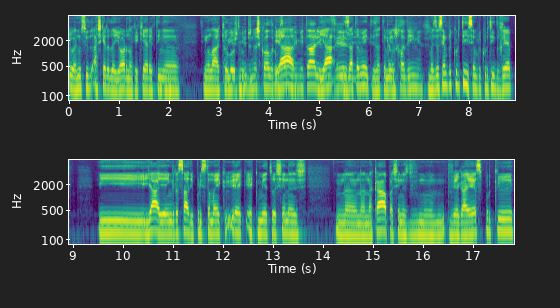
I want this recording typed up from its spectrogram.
o anúncio, acho que era da Yorn, o que é que era, que tinha, tinha lá aquele e os outro. miúdos na escola Yeah. começavam a imitar e a Yeah, fazer. exatamente, exatamente. Aquelas rodinhas. Mas eu sempre curti, sempre curti de rap e, yeah, é engraçado e por isso também é que, é, é que meto as cenas na, na, na capa, as cenas de, no, de VHS, porque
